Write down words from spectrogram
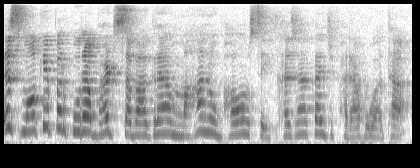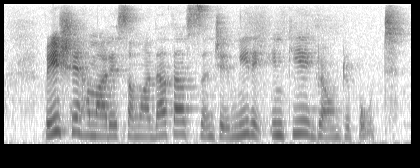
इस मौके पर पूरा भट्ट सभागृह महानुभावों से खचाखच भरा हुआ था। पेश है हमारे संवाददाता संजय मीरे, इनकी एक ग्राउंड रिपोर्ट।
